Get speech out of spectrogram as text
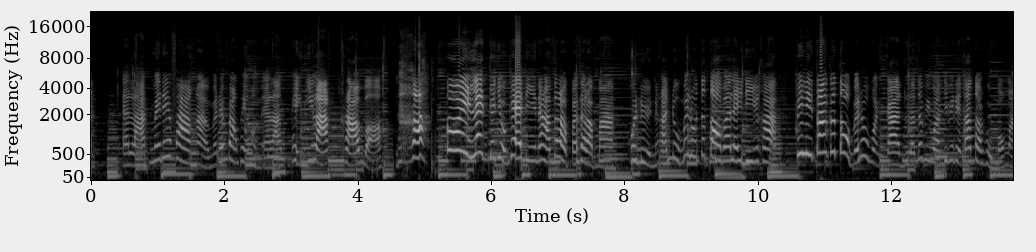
สแอลลัสไม่ได้ฟังอะ ไม่ได้ฟังเพลงของแอลลัสเพลงที่รักครับเหรอเฮ้ยเล่นกันอยู่แค่นี้นะคะสลับไปสลับมาคนอื่นนะคะ หนูไม่รู้จะตอบอะไรดีค่ะพี่ลิต้าก็ตอบไม่ถูกเหมือนกัน แล้วจะมีวันที่พี่ลิต้าตอบถูกบ้างไหม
